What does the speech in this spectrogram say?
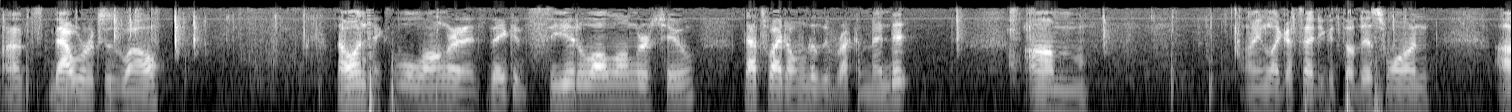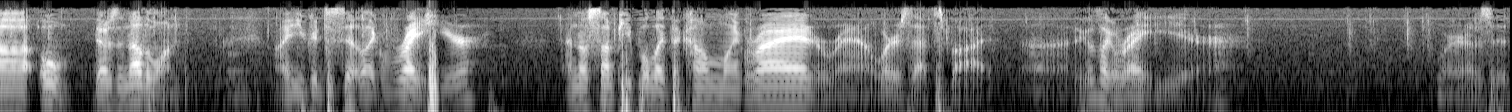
That's, that works as well. That one takes a little longer, and they can see it a lot longer too. That's why I don't really recommend it. Um, I mean, like I said, you could throw this one. Uh, oh, there's another one. Uh, you could sit like right here. I know some people like to come like right around. Where's that spot? Uh, I think it's like right here. Where is it?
